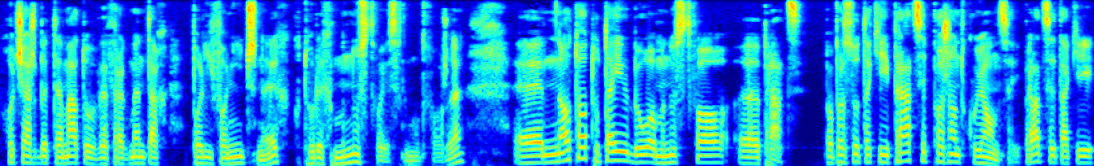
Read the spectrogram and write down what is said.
chociażby tematów we fragmentach polifonicznych, których mnóstwo jest w tym utworze, e, no to tutaj było mnóstwo pracy. Po prostu takiej pracy porządkującej, pracy takiej,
